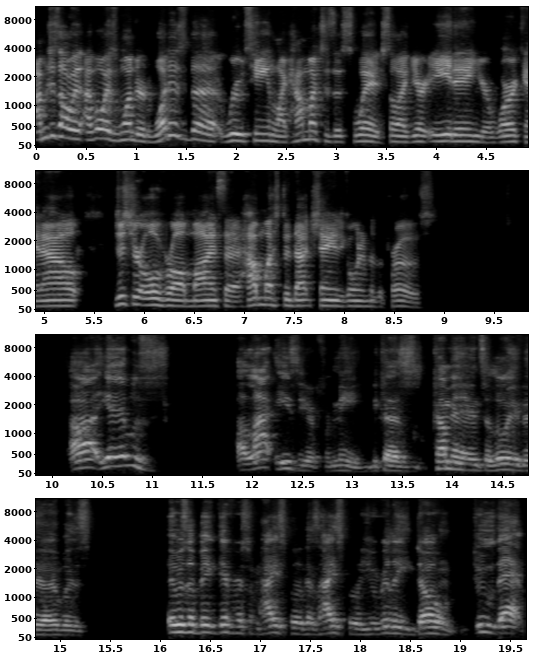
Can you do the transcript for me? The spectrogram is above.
i'm just always i've always wondered what is the routine? Like how much is it switch? So like you're eating you're working out just your overall mindset how much did that change going into the pros? Uh yeah it was a lot easier for me because coming into louisville it was it was a big difference from high school because high school you really don't do that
